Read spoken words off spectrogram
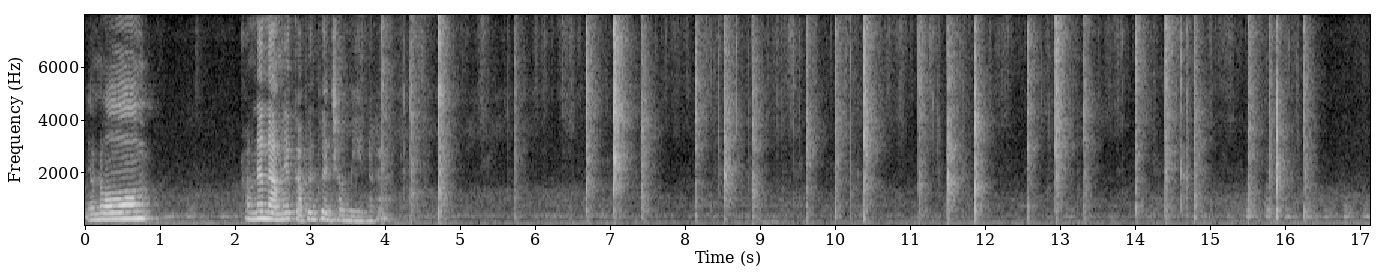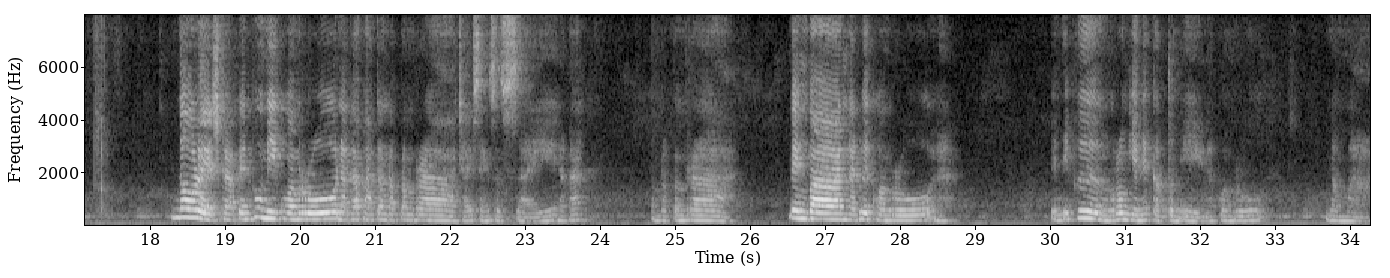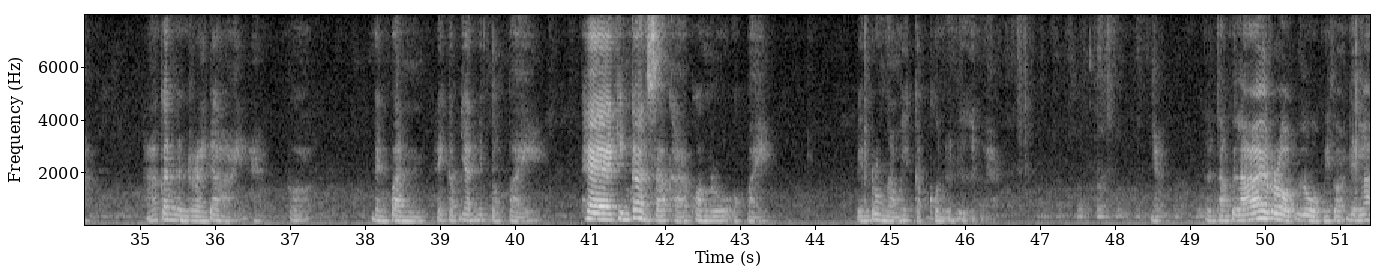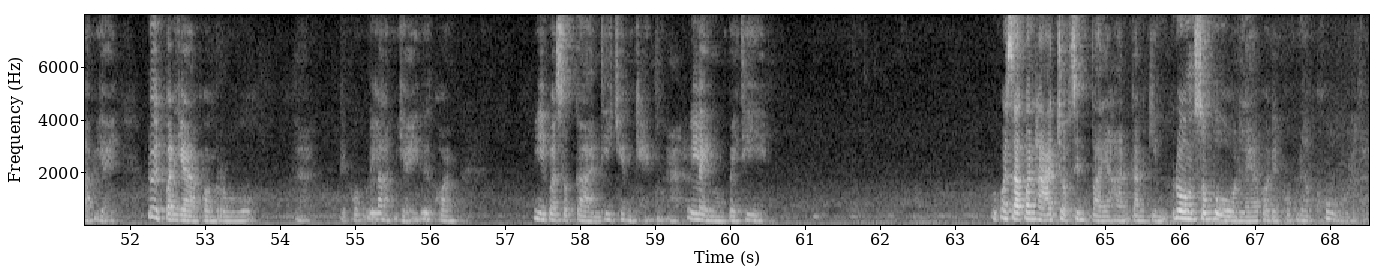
แนวโน้มคำแนะนำให้กับเพื่อนๆชาวมีนนะคะ knowledge ค่ะ เป็นผู้มีความรู้นะคะ ผ่านตำรับตำราใช้แสงสดใสนะคะตำรับตำราเบ่งบานค่ะด้วยความรู้นะเป็นที่พึ่งร่มเย็นให้กับตนเองนะความรู้นำมาหาการเงินรายได้นะก็แบ่งปันให้กับญาติมิตรต่อไปแผ่กิ่งก้านสาขาความรู้ออกไป เป็นร่มเงาให้กับคนอื่นๆนะ เนี่ยเดิน ทางไปหลายรอบโลกนี่ก็ได้ลาบใหญ่ ด้วยปัญญาความรู้นะได้พบลาบใหญ่ด้วยความมีประสบการณ์ที่เข้มแข็งนะเล็งไปที่ อุปสรรคปัญหาจบสิ้นไปอาหารการกินรวมสมบูรณ์แล้วก็ได้พบเนื้อคู่นะคะ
